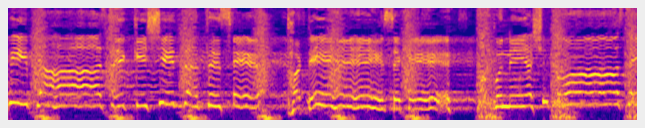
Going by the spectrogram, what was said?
بھی پیاس کی شدت سے پھٹے ہیں اس کے۔ اپنے اشکوں سے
